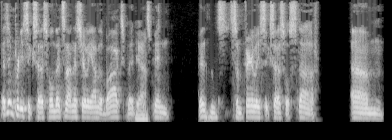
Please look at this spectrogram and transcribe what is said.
That's been pretty successful. That's not necessarily out of the box, but yeah. it's been been some, some fairly successful stuff. Um,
